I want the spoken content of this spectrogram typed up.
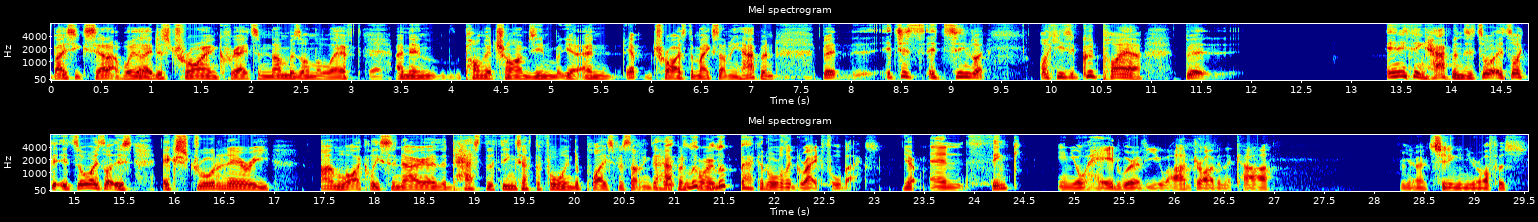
basic setup where they just try and create some numbers on the left, Yeah. and then Ponga chimes in, yeah, and Yep. tries to make something happen, but it just it seems like like he's a good player, but anything happens, it's all, it's like the, it's always like this extraordinary, unlikely scenario that has to things have to fall into place for something to happen look, for him. look back at all of the great fullbacks Yep. and think in your head wherever you are, driving the car, you know, sitting in your office,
